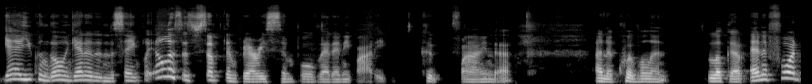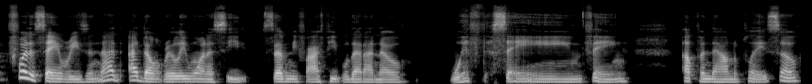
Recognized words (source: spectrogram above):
yeah, you can go and get it in the same place, unless it's something very simple that anybody could find a, an equivalent lookup. And if for for the same reason, I I don't really want to see seventy five people that I know with the same thing up and down the place. So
